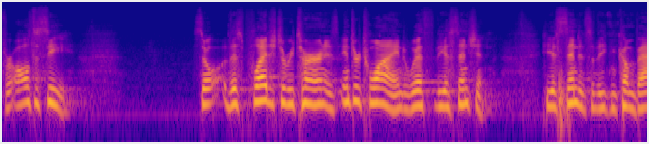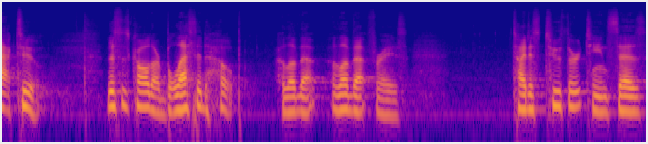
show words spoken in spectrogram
for all to see. So this pledge to return is intertwined with the ascension. He ascended so that he can come back too. This is called our blessed hope. I love that. I love that phrase. Titus 2:13 says,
